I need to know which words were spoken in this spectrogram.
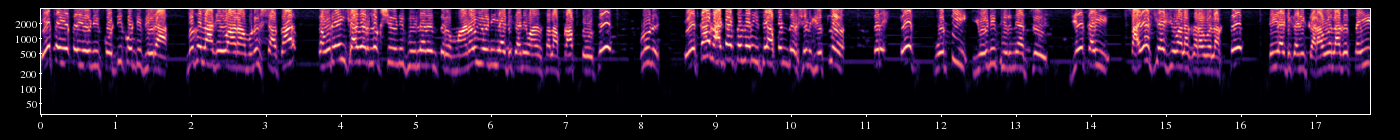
येत येत योनी कोटी कोटी फिरा मग लागे वारा मनुष्याचा चौऱ्याऐंशी हजार लक्ष योनी फिरल्यानंतर मानव योनी या ठिकाणी माणसाला प्राप्त होते. म्हणून एका घाटाचं जर इथे आपण दर्शन घेतलं तर एक कोटी योनी फिरण्याचं जे काही सायास या जीवाला करावं लागतं. ते या ठिकाणी करावं लागत नाही.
